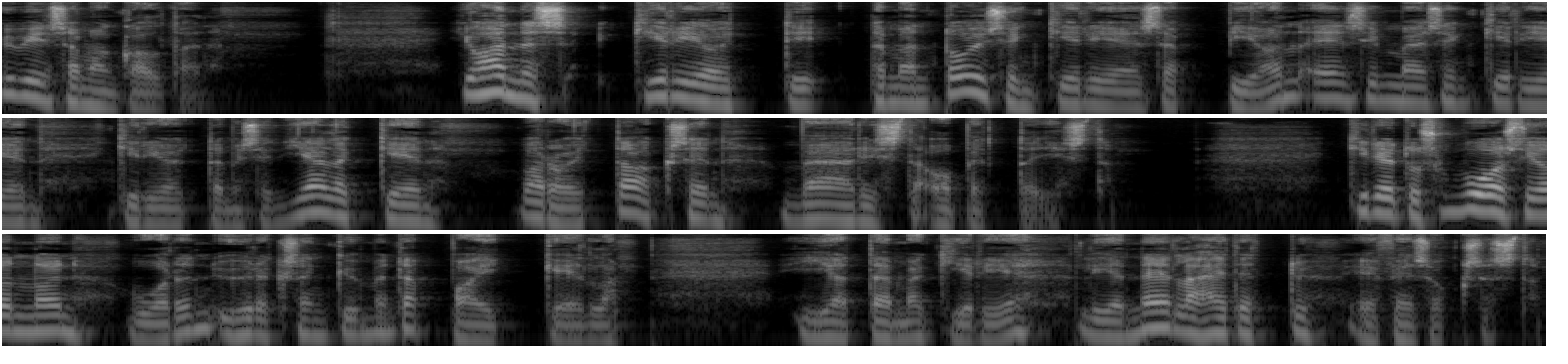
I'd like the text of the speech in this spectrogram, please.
hyvin samankaltainen. Johannes kirjoitti tämän toisen kirjeensä pian ensimmäisen kirjeen kirjoittamisen jälkeen varoittaakseen vääristä opettajista. Kirjoitusvuosi on noin vuoden 90 paikkeilla, ja tämä kirje lienee lähetetty Efesoksesta.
